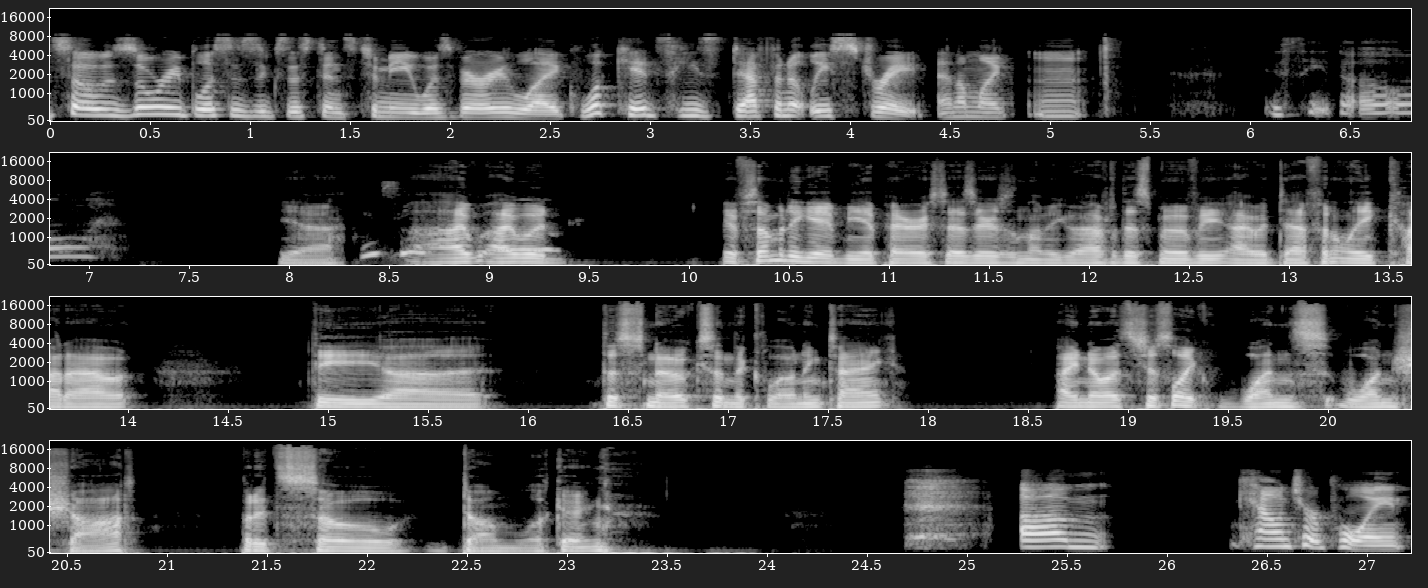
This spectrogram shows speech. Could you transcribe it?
so Zorii Bliss's existence to me was very like, look, kids, he's definitely straight, and I'm like, mm, is he though? Yeah. He? I I would if somebody gave me a pair of scissors and let me go after this movie, I would definitely cut out the uh the Snokes in the cloning tank. I know it's just like one one shot, but it's so dumb looking. Um, counterpoint:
